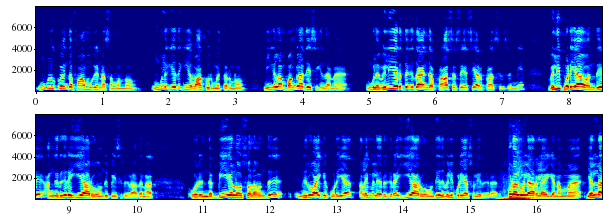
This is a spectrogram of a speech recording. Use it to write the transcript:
உங்களுக்கும் இந்த ஃபார்முக்கும் என்ன சம்மந்தம் உங்களுக்கு எதுக்கு இங்கே வாக்குரிமை தரணும்? நீங்களாம் பங்களாதேசிங்க தானே? உங்களை வெளியேறதுக்கு தான் இந்த ப்ராசஸ் எஸ்ஆர் ப்ராசஸ்ன்னு வெளிப்படையாக வந்து அங்கே இருக்கிற இஆர்ஓ வந்து பேசியிருக்கிறார். அதனால் ஒரு இந்த பிஎல்ஓஸில் வந்து நிர்வகிக்கக்கூடிய தலைமையில் இருக்கிற இஆர்ஓ வந்து இது வெளிப்படையாக சொல்லியிருக்கிறார். ஊடகவியலாளர்களாகிய நம்ம எல்லா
